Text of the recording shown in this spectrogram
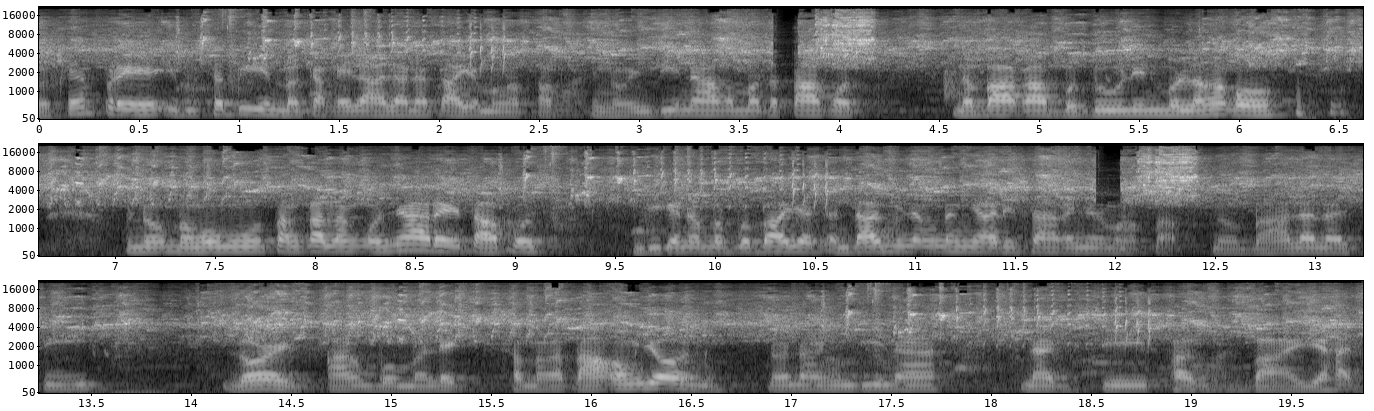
No, siyempre, ibig sabihin, magkakilala na tayo mga paps. No? Hindi na ako matatakot na baka budulin mo lang ako. no, mangungutang ka lang kunyari, tapos hindi ka na magbabayad. Ang dami nang nangyari sa akin yan mga paps. No? Bahala na si Lord ang bumalik sa mga taong yon no, nang hindi na nagsipagbayad.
